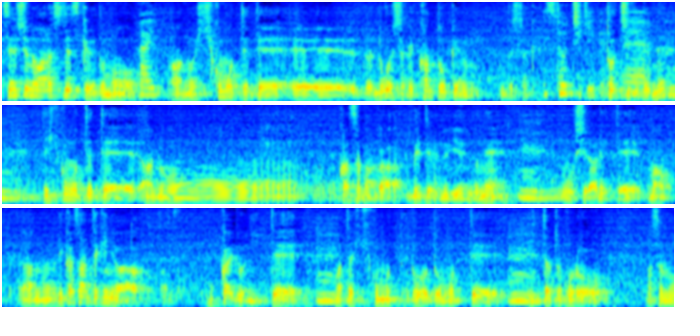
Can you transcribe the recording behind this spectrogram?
先週のお話ですけれども、はい。あの引きこもってて、えーどこでしたっけ？関東圏でしたっけ？栃木ですね。栃木でね、うん。で引きこもってて、あのーお母様がベテルの家のね、を知られて、まあ、あの理香さん的には北海道に行って、うん。また引きこもろうと思ってん。行ったところ、まあ、その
